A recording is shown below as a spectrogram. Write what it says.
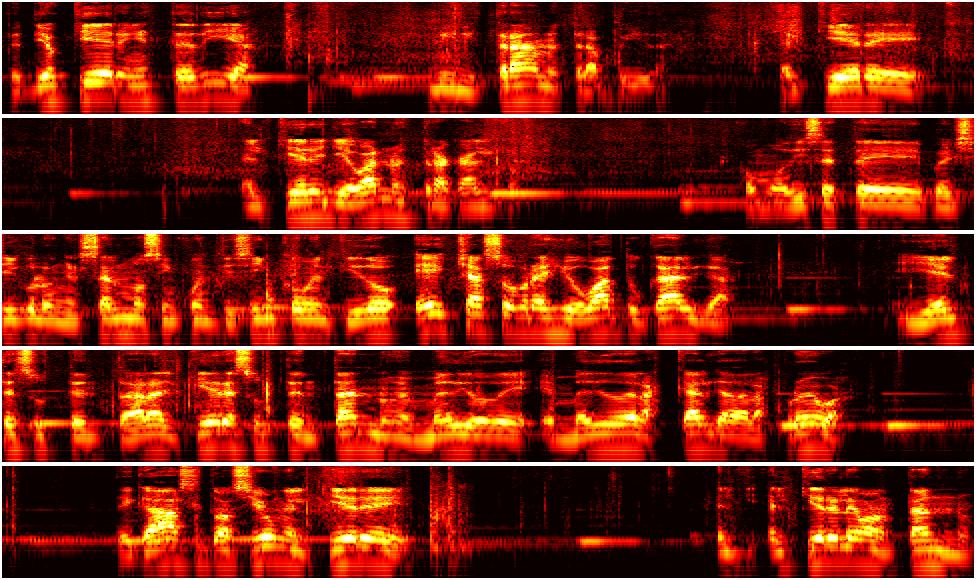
pues Dios quiere en este día ministrar nuestras vidas. Él quiere él quiere llevar nuestra carga como dice este versículo en el Salmo 55, 22, echa sobre Jehová tu carga y Él te sustentará. Él quiere sustentarnos en medio de, en medio de las cargas, de las pruebas, de cada situación. Él quiere, él, él quiere levantarnos.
